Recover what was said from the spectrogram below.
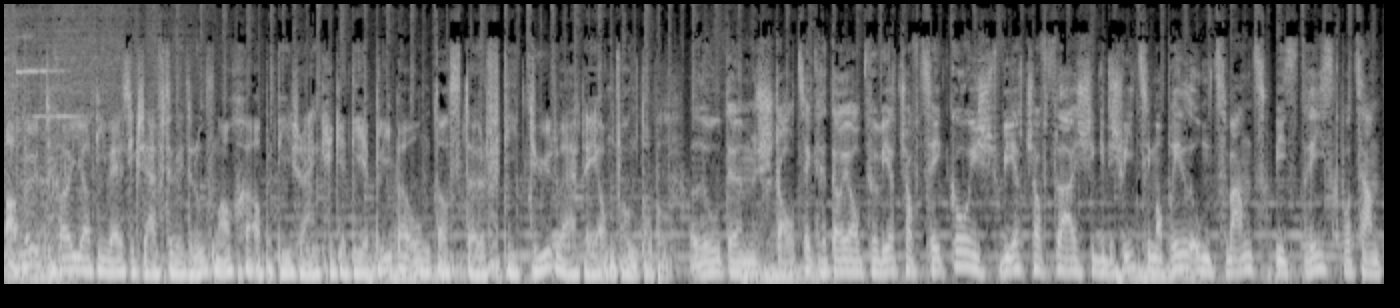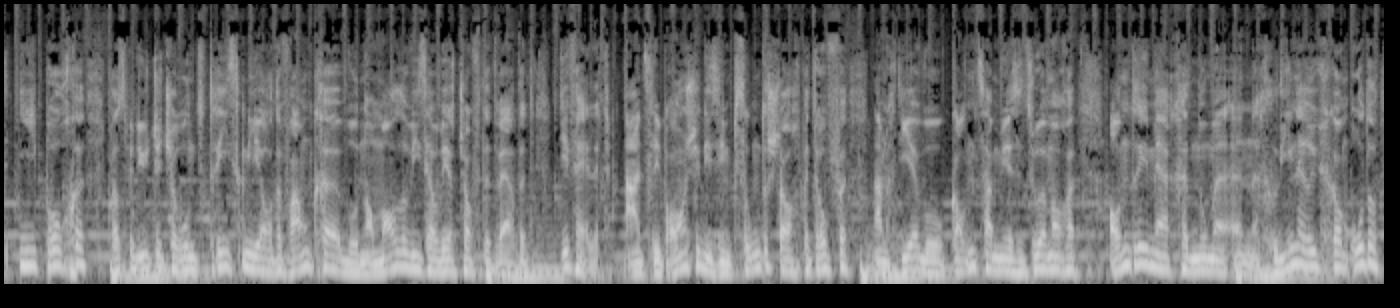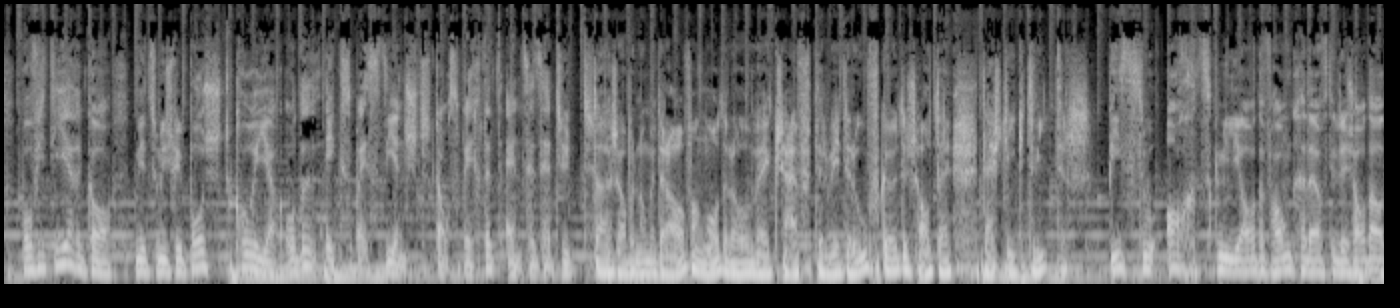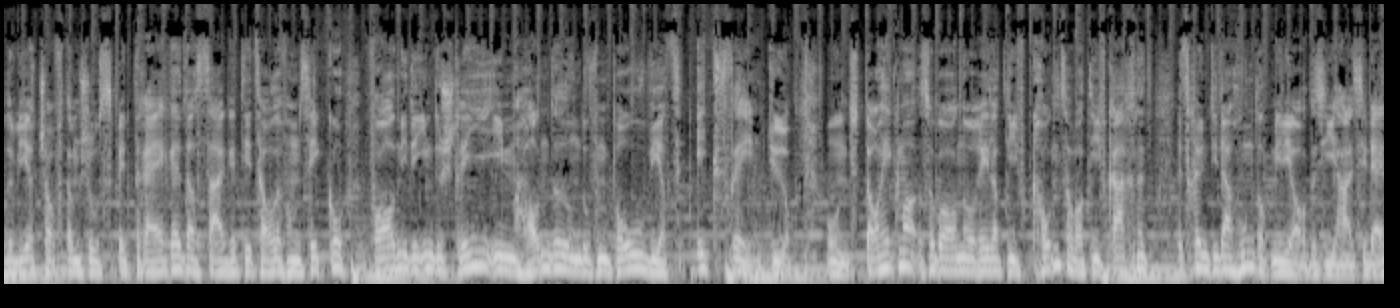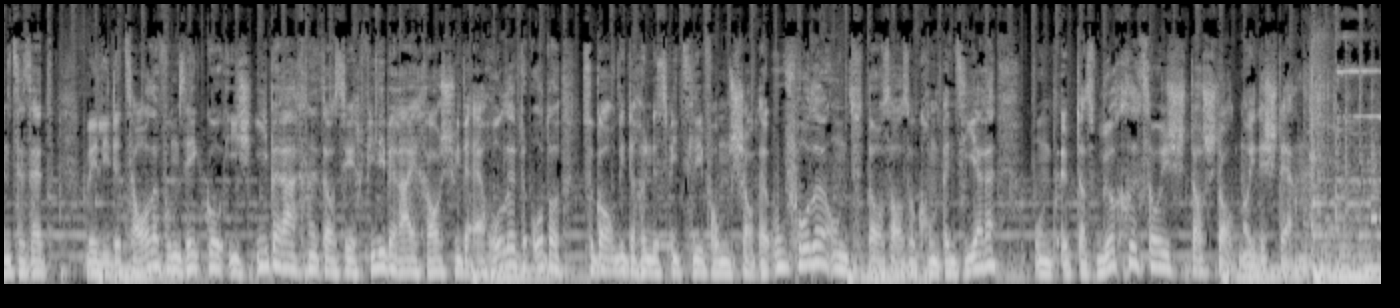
Ab heute können ja diverse Geschäfte wieder aufmachen, aber die Einschränkungen die bleiben und das dürfte teuer werden, Jan von Doppel. Laut dem Staatssekretariat für Wirtschaft SECO ist die Wirtschaftsleistung in der Schweiz im April um 20 bis 30 Prozent eingebrochen. Das bedeutet schon rund 30 Milliarden Franken, die normalerweise erwirtschaftet werden, die fehlen. Einzelne Branchen die sind besonders stark betroffen, nämlich die, die ganz haben müssen zumachen. Andere merken nur einen kleinen Rückgang oder profitieren gar, wie zum Beispiel Post, Kurier- oder Expressdienst. Das berichtet NZZ heute. Das ist aber nur der Anfang, oder? Auch wenn Geschäfte wieder aufgehen, der Schaden der steigt weiter. Bis zu 80 Milliarden Franken dürfte der Schaden an der Wirtschaft am Schluss betragen. Das zeigen die Zahlen vom SECO. Vor allem in der Industrie, im Handel und auf dem Bau wird es extrem teuer. Und da hat man sogar noch relativ konservativ gerechnet. Es könnte da 100 Milliarden sein, heisst in der NZZ. Weil in den Zahlen vom SECO ist einberechnet, dass sich viele Bereiche rasch wieder erholen oder sogar wieder ein bisschen vom Schaden aufholen und das also kompensieren. Und ob das wirklich so ist, das steht noch in den Sternen.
